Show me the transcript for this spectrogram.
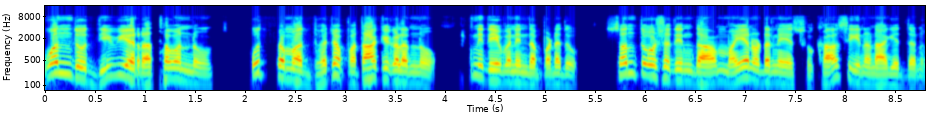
ಒಂದು ದಿವ್ಯ ರಥವನ್ನು, ಉತ್ತಮ ಧ್ವಜ ಪತಾಕೆಗಳನ್ನು ಅಗ್ನಿದೇವನಿಂದ ಪಡೆದು ಸಂತೋಷದಿಂದ ಮಯನೊಡನೆ ಸುಖಾಸೀನನಾಗಿದ್ದನು.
